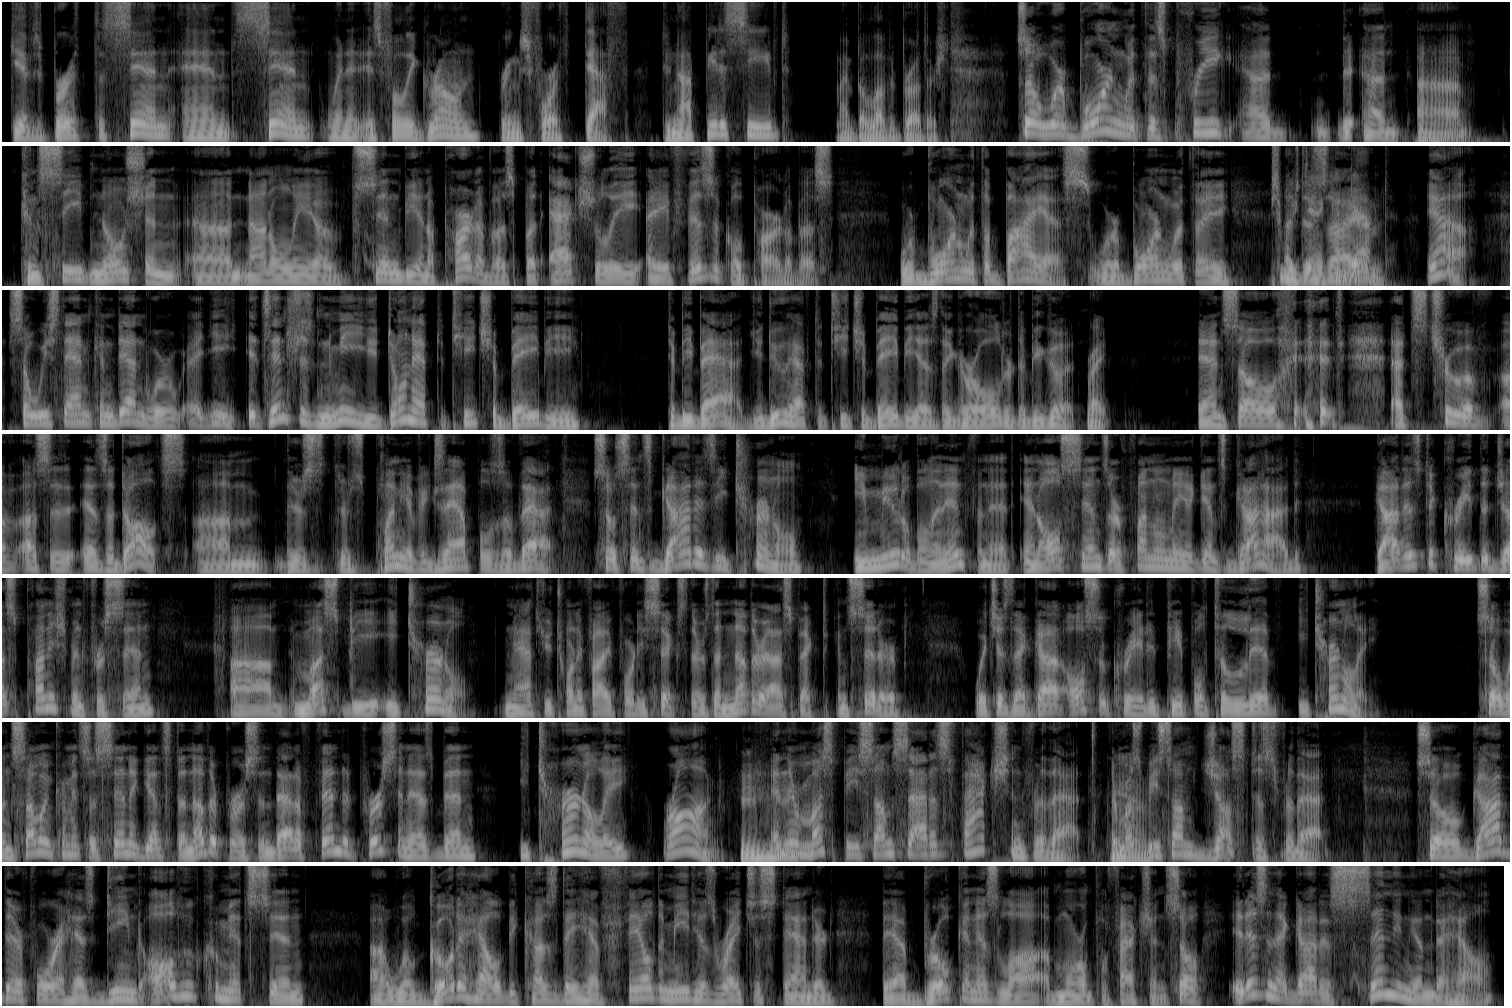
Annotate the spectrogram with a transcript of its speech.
gives birth to sin, and sin, when it is fully grown, brings forth death. Do not be deceived my beloved brothers. So we're born with this pre uh, uh, uh, conceived notion uh, not only of sin being a part of us, but actually a physical part of us. We're born with a bias. We're born with a, we a stand desire. condemned. Yeah. So we stand condemned. We're, uh, it's interesting to me. You don't have to teach a baby to be bad. You do have to teach a baby as they grow older to be good. Right. And so that's true of, of us as adults. Um, there's, there's plenty of examples of that. So, since God is eternal, immutable, and infinite, and all sins are fundamentally against God, God has decreed the just punishment for sin um, must be eternal. Matthew 25, 46. There's another aspect to consider, which is that God also created people to live eternally. So, when someone commits a sin against another person, that offended person has been eternally wrong. Mm-hmm. And there must be some satisfaction for that. There yeah. must be some justice for that. So God, therefore, has deemed all who commit sin uh, will go to hell because they have failed to meet his righteous standard. They have broken his law of moral perfection. So it isn't that God is sending them to hell.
